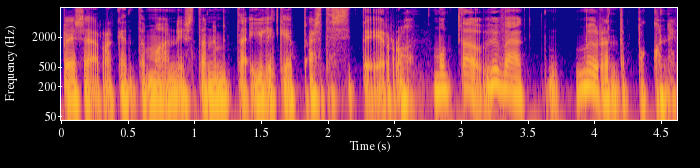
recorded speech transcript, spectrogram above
pesään rakentamaan. Niistä on nimittäin ilkeä päästä sitten eroon. Mutta hyvä myyräntappokone.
